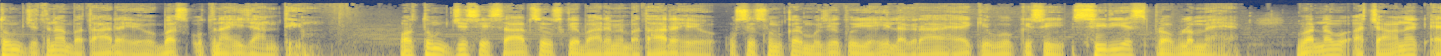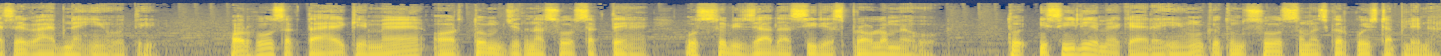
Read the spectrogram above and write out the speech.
तुम जितना बता रहे हो, बस उतना ही जानती हूँ। और तुम जिस हिसाब से उसके बारे में बता रहे हो उसे सुनकर मुझे तो यही लग रहा है कि वो किसी सीरियस प्रॉब्लम में है वरना वो अचानक ऐसे गायब नहीं होती। और हो सकता है कि मैं और तुम जितना सोच सकते हैं उससे भी ज़्यादा सीरियस प्रॉब्लम में हो। तो इसीलिए मैं कह रही हूँ कि तुम सोच समझकर कोई स्टेप लेना।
